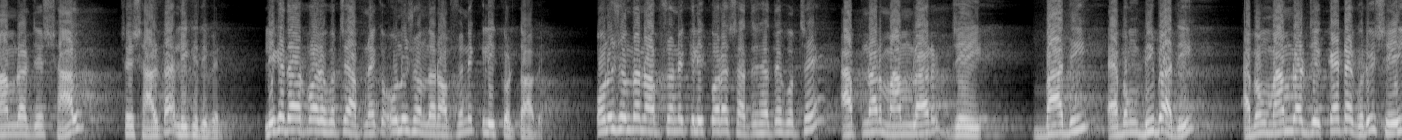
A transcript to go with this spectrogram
মামলার যে সাল, সেই সালটা লিখে দিবেন। লিখে দেওয়ার পরে হচ্ছে আপনাকে অনুসন্ধান অপশনে ক্লিক করতে হবে। অনুসন্ধান অপশনে ক্লিক করার সাথে সাথে হচ্ছে আপনার মামলার যেই বাদী এবং বিবাদী এবং মামলার যে ক্যাটাগরি সেই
